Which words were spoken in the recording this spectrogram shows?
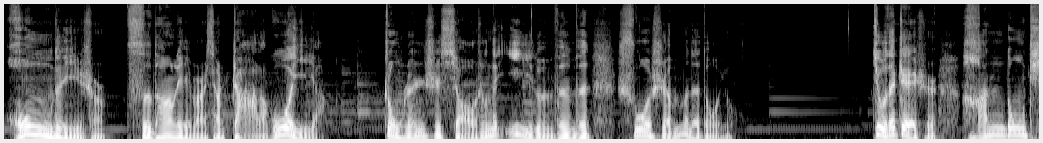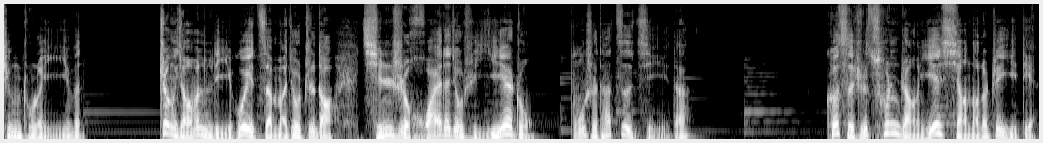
轰的一声，祠堂里面像炸了锅一样，众人是小声的议论纷纷，说什么的都有。就在这时，韩东听出了疑问，正想问李贵怎么就知道秦氏怀的就是野种，不是他自己的。可此时，村长也想到了这一点，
